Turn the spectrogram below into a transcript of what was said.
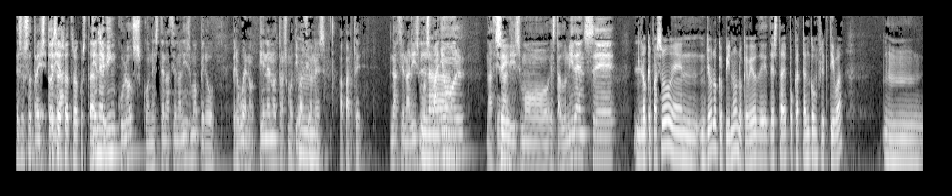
eso es otra historia. Eso es otro tiene vínculos con este nacionalismo, pero, pero bueno, tienen otras motivaciones mm. aparte nacionalismo español, nacionalismo estadounidense. Lo que pasó en. Yo lo que opino, lo que veo de, esta época tan conflictiva, mm,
